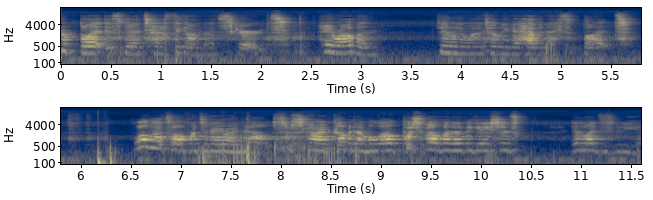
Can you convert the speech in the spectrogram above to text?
Your butt is fantastic on that skirt. Hey, Robin. Didn't you want to tell me to have a nice butt? Well, that's all for today right now. Subscribe, comment down below, push the bell for notifications, and like this video.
